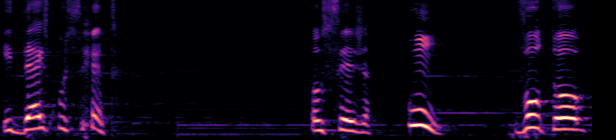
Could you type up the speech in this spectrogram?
E 10%, ou seja, um voltou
